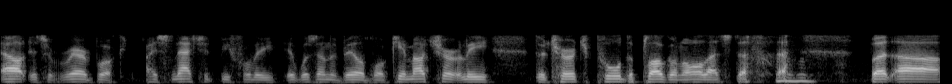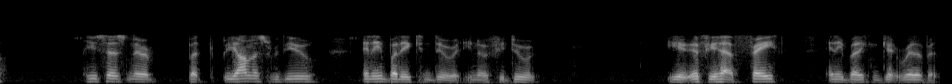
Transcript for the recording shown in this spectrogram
out. It's a rare book. I snatched it before they, it was unavailable. It came out shortly. The church pulled the plug on all that stuff. Mm-hmm. but uh, he says in there, but to be honest with you, anybody can do it. You know, if you do it you, if you have faith, anybody can get rid of it.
